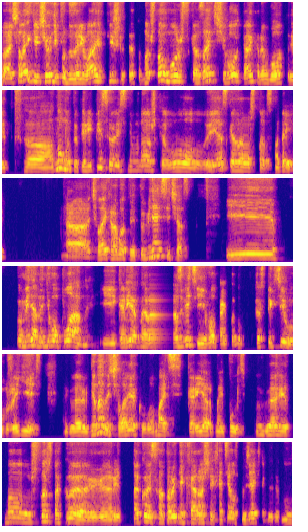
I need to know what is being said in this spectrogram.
А человек ничего не подозревает, пишет это. Но что можешь сказать, чего, как работает? А, ну, мы попереписывались немножко. Я сказал, что смотри, а, человек работает у меня сейчас, и у меня на него планы, и карьерное развитие его как бы ну, перспективы уже есть. Я говорю, не надо человеку ломать карьерный путь. Он говорит, ну что ж такое, говорит, такой сотрудник хороший, хотел взять. Я говорю, ну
